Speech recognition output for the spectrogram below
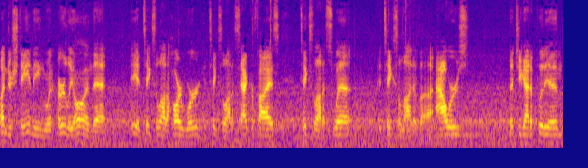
understanding early on that hey, it takes a lot of hard work, it takes a lot of sacrifice, it takes a lot of sweat. It takes a lot of uh, hours that you got to put in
